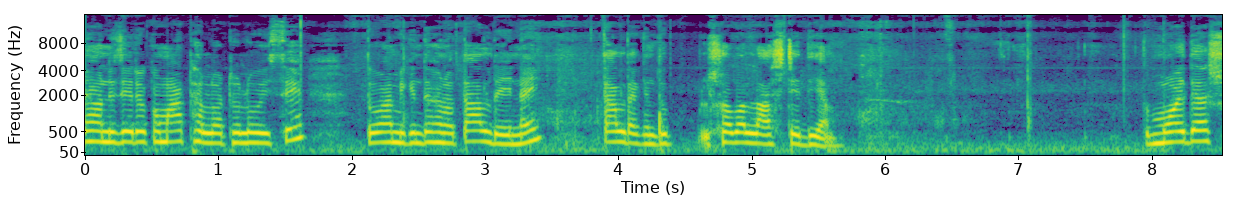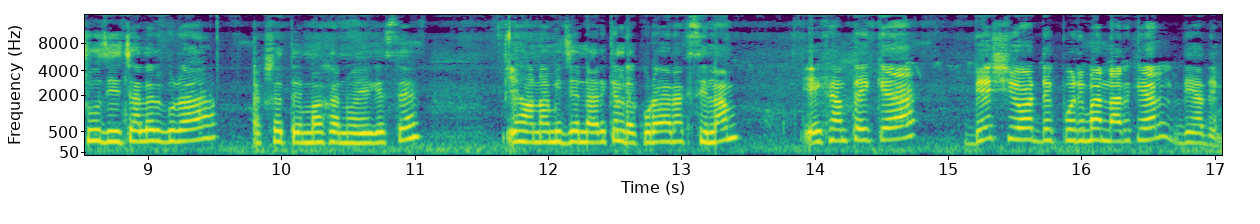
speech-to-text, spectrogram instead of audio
এখন যে এরকম আঠালো আঠালো হয়েছে তো আমি কিন্তু এখনও তাল দেই নাই। তালটা কিন্তু সবার লাস্টে দিয়াম। তো ময়দা, সুজি, চালের গুঁড়া একসাথে মাখানো হয়ে গেছে। এখন আমি যে নারকেলটা কুড়ায় রাখছিলাম, এখান থেকে বেশি অর্ধেক পরিমাণ নারকেল দিয়ে দেম।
